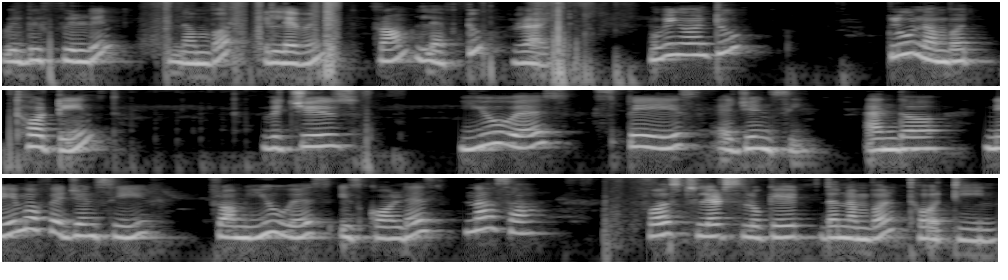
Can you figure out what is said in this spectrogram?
will be filled in number 11 from left to right. Moving on to clue number 13th which is US Space Agency and the name of agency from US is called as NASA. First let's locate the number 13.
